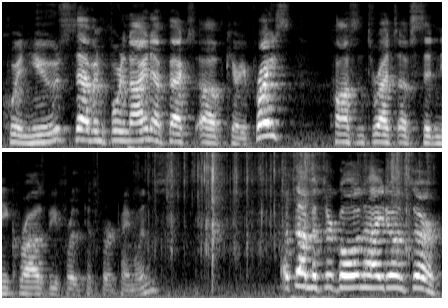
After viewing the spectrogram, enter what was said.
Quinn Hughes, 749 FX of Carey Price, constant threats of Sidney Crosby for the Pittsburgh Penguins. What's up, Mr. Golden? How you doing, sir?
